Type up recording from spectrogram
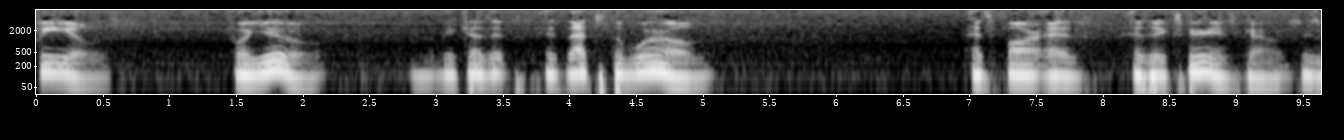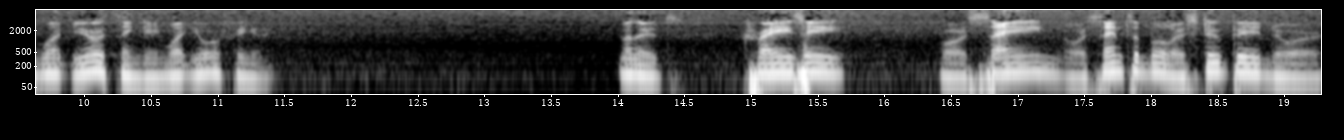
feels for you, because it's it, that's the world as far as as the experience goes, is what you're thinking, what you're feeling. Whether it's crazy, or sane, or sensible, or stupid, or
